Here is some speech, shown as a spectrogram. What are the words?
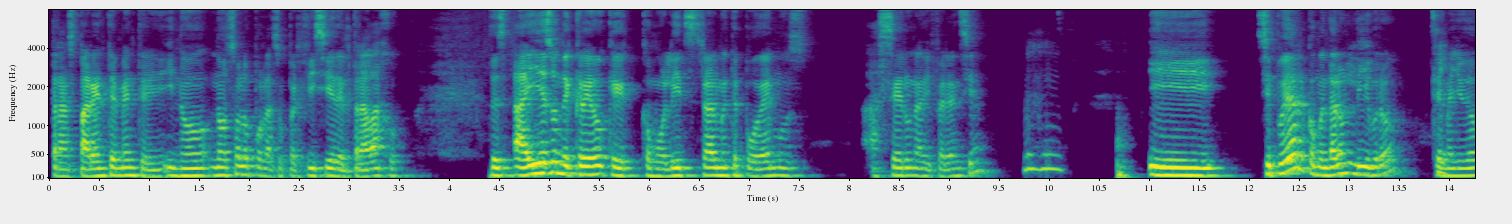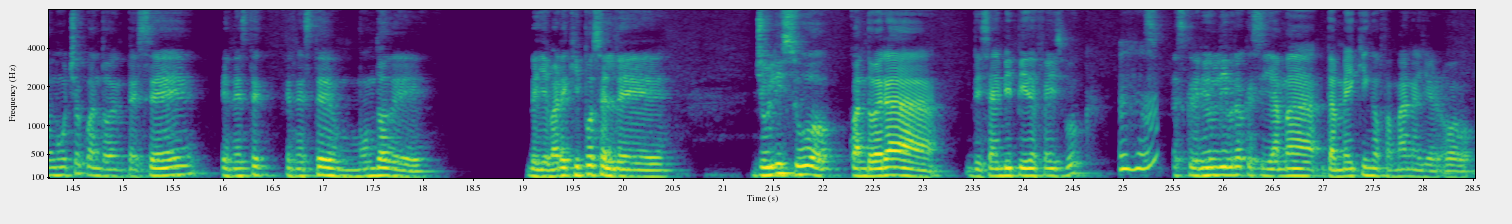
transparentemente y no, no solo por la superficie del trabajo. Entonces ahí es donde creo que como leads realmente podemos hacer una diferencia. Y si pudiera recomendar un libro, que me ayudó mucho cuando empecé en este, en este mundo de, de llevar equipos, el de Julie Suo, cuando era Design VP de Facebook. Escribió un libro que se llama The Making of a Manager o,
